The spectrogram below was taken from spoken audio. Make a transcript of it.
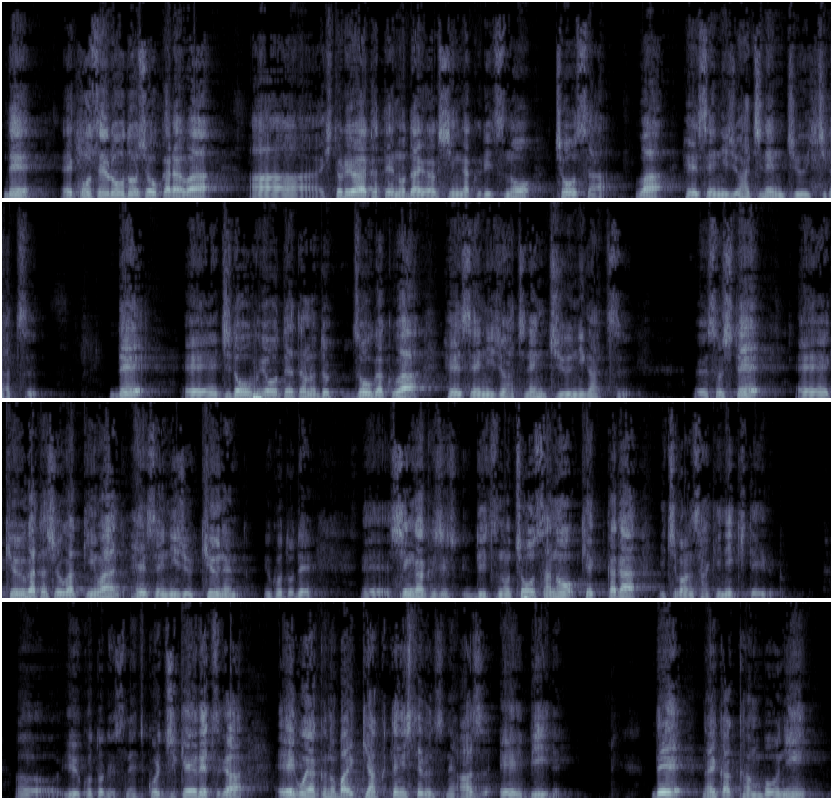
で、厚生労働省からは、あ一人親家庭の大学進学率の調査は平成28年11月。で、えー児童扶養手当の増額は平成28年12月。そして、えー給付型奨学金は平成29年ということで、えー進学率の調査の結果が一番先に来ているということですね。これ時系列が英語訳の場合逆転してるんですね。as A, B で。で、内閣官房に、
